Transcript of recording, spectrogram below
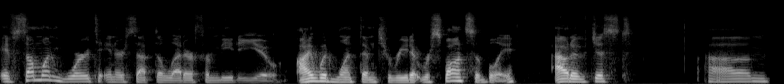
if someone were to intercept a letter from me to you, I would want them to read it responsibly out of just, um,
